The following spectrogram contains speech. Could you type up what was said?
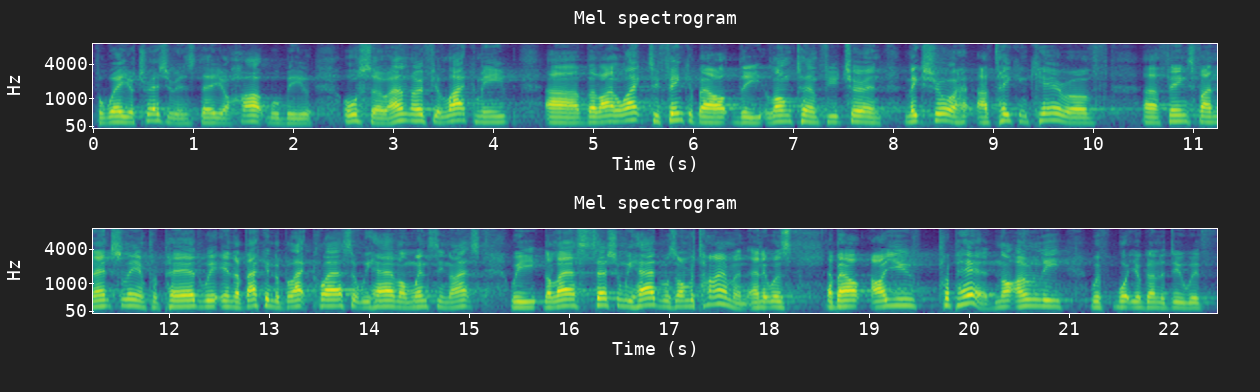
For where your treasure is, there your heart will be also. I don't know if you're like me, uh, but I like to think about the long term future and make sure I've taken care of uh, things financially and prepared. We're in the back in the black class that we have on Wednesday nights. We, the last session we had was on retirement, and it was about are you prepared? Not only with what you're going to do with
